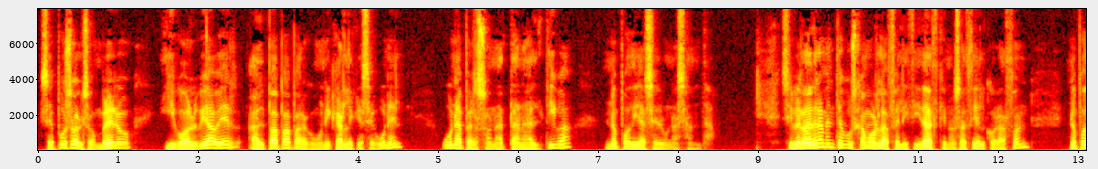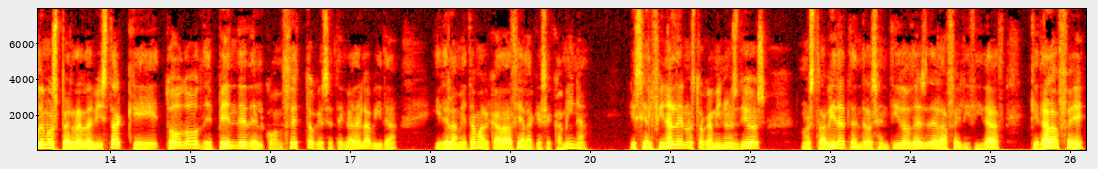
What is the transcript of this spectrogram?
se puso el sombrero y volvió a ver al Papa para comunicarle que, según él, una persona tan altiva no podía ser una santa. Si verdaderamente buscamos la felicidad que nos hace el corazón, no podemos perder de vista que todo depende del concepto que se tenga de la vida y de la meta marcada hacia la que se camina. Y si el final de nuestro camino es Dios, nuestra vida tendrá sentido desde la felicidad que da la fe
